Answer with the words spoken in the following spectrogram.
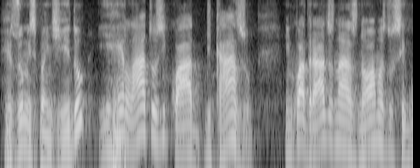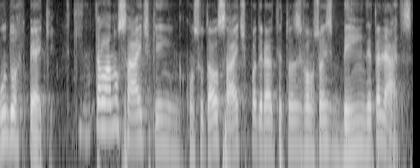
resumo expandido e relatos de, quadro, de caso enquadrados nas normas do segundo WorkPack, que está lá no site. Quem consultar o site poderá ter todas as informações bem detalhadas.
